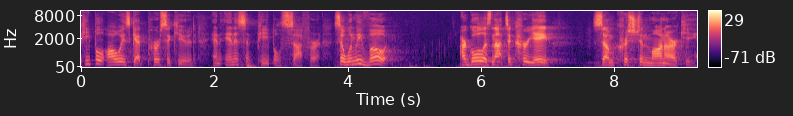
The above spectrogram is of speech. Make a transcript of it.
people always get persecuted and innocent people suffer. So when we vote, our goal is not to create some Christian monarchy,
